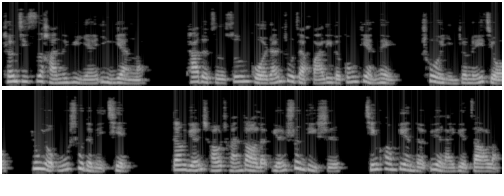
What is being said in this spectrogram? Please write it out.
成吉思汗的预言应验了，他的子孙果然住在华丽的宫殿内，啜饮着美酒，拥有无数的美妾。当元朝传到了元顺帝时，情况变得越来越糟了。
